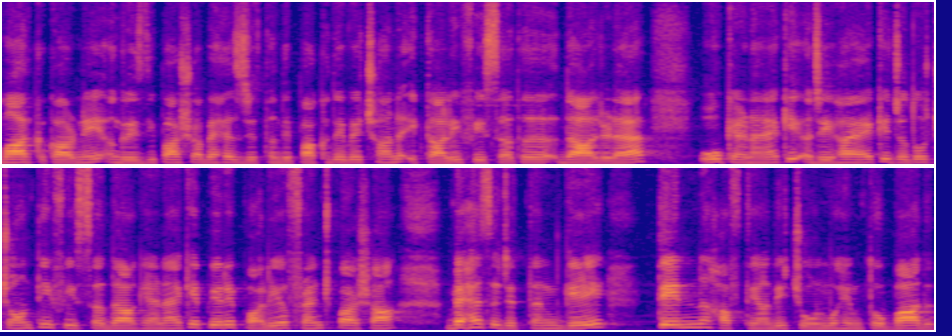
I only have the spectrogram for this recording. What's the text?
ਮਾਰਕ ਕਾਰ ਨੇ ਅੰਗਰੇਜ਼ੀ ਭਾਸ਼ਾ ਬਹਿਸ ਜਿੱਤਣ ਦੇ ਪੱਖ ਦੇ ਵਿੱਚ ਹਨ। 41% ਦਾ ਜਿਹੜਾ ਹੈ, ਉਹ ਕਹਿਣਾ ਹੈ ਕਿ ਅਜਿਹਾ ਹੈ ਕਿ ਜਦੋਂ 34% ਦਾ ਕਹਿਣਾ ਹੈ ਕਿ ਪੇਰੇ ਪੋਲੀਆ ਫ੍ਰੈਂਚ ਭਾਸ਼ਾ ਬਹਿਸ ਜਿੱਤਣਗੇ, ਤਿੰਨ ਹਫ਼ਤਿਆਂ ਦੀ ਚੋਣ ਮੁਹਿੰਮ ਤੋਂ ਬਾਅਦ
